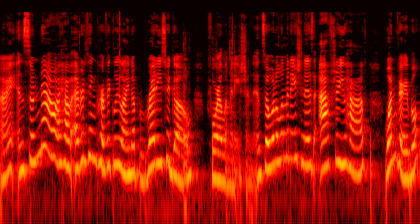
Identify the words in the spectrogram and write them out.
All right, and so now I have everything perfectly lined up, ready to go for elimination. And so what elimination is, after you have one variable,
